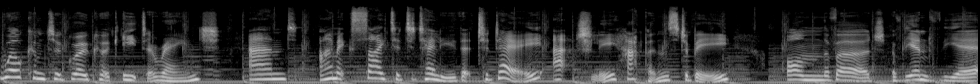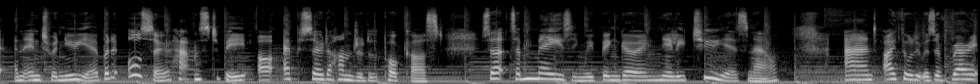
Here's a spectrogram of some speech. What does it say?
Welcome to Grow Cook Eat Arrange. And I'm excited to tell you that today actually happens to be on the verge of the end of the year and into a new year, but it also happens to be our episode 100 of the podcast. So that's amazing. We've been going nearly two years now. And I thought it was a very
